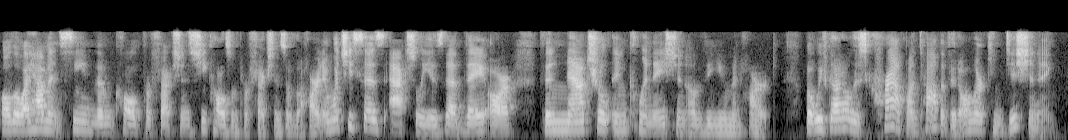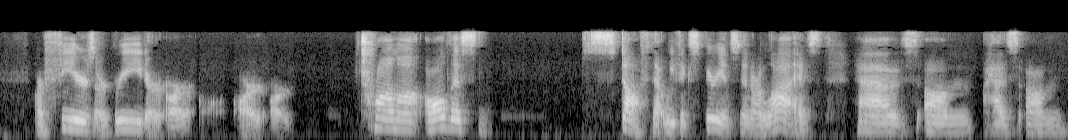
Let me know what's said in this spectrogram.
Although I haven't seen them called perfections, she calls them perfections of the heart. And what she says actually is that they are the natural inclination of the human heart. But we've got all this crap on top of it, all our conditioning, our fears, our greed, our, our, our, our trauma, all this stuff that we've experienced in our lives has um, has um,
